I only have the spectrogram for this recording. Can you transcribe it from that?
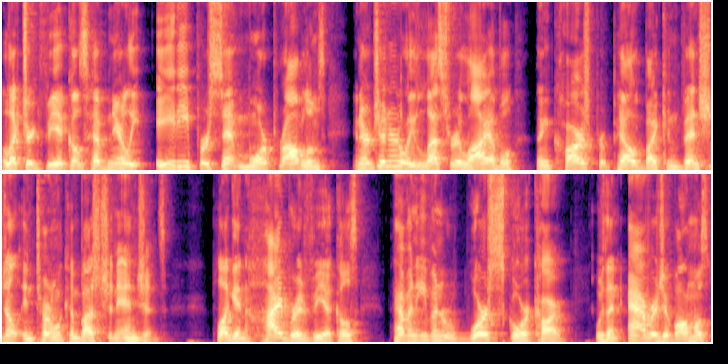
electric vehicles have nearly 80% more problems and are generally less reliable than cars propelled by conventional internal combustion engines. Plug in hybrid vehicles have an even worse scorecard, with an average of almost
